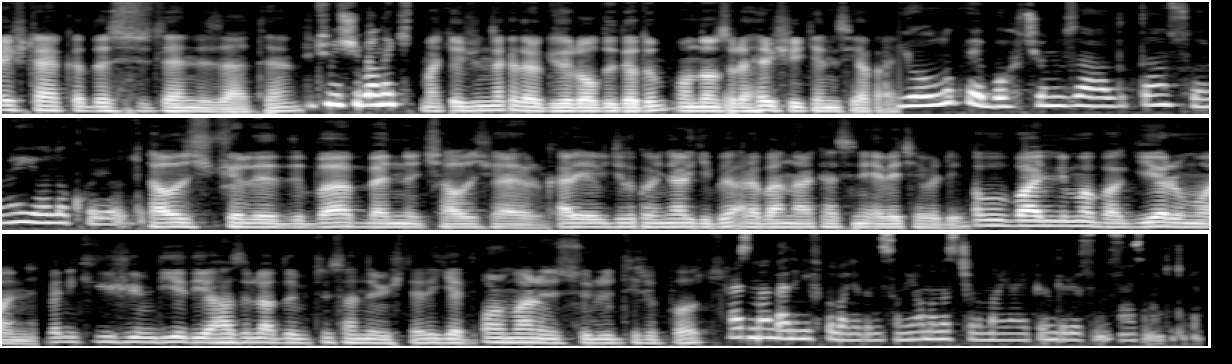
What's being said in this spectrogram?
5 dakikada süslendi zaten. Bütün işi bana kit- Makyajın ne kadar güzel oldu dedim. Ondan sonra her şeyi kendisi yapar. Yolluk ve bohçamızı aldıktan sonra yola koyulduk. Çalış köle dedi ba ben de çalışıyorum. Karayevcilik oynar gibi arabanın arkasını eve çevirdi. Bu ballime bak yarım onu. Ben iki kişiyim diye diye hazırladığı bütün sandviçleri yedi. Orman usulü tripod. Her zaman benden iyi futbol oynadığını sanıyor ama nasıl çalım yapıyorum görüyorsunuz her zamanki gibi.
